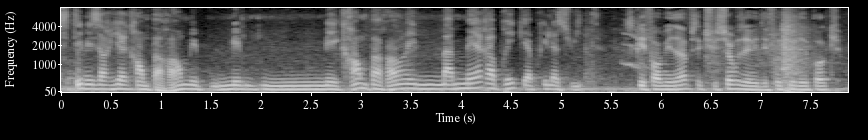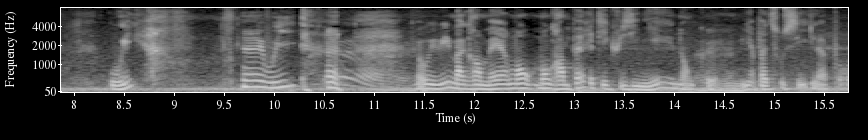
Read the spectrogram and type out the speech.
C'était mes arrière-grands-parents, mes, mes, mes grands-parents et ma mère après qui a pris la suite. Ce qui est formidable, c'est que je suis sûr que vous avez des photos d'époque. Oui. Eh oui. oui, oui, ma grand-mère, mon, mon grand-père était cuisinier, donc euh, il n'y a pas de souci là pour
